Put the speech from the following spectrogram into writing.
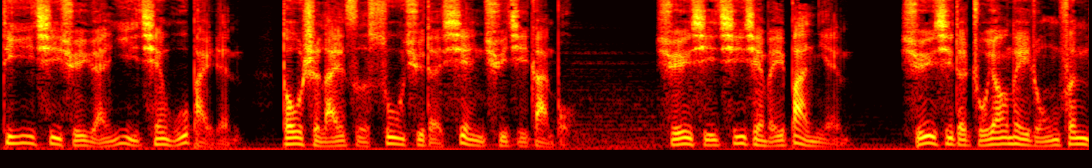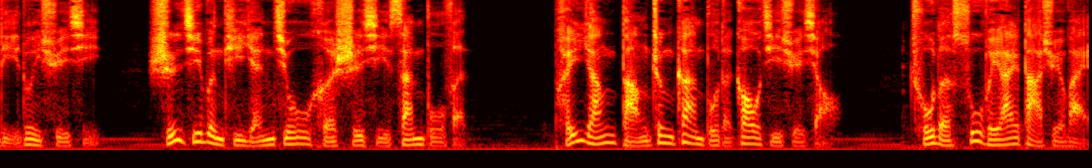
第一期学员一千五百人，都是来自苏区的县区级干部。学习期限为半年，学习的主要内容分理论学习、实际问题研究和实习三部分。培养党政干部的高级学校，除了苏维埃大学外，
